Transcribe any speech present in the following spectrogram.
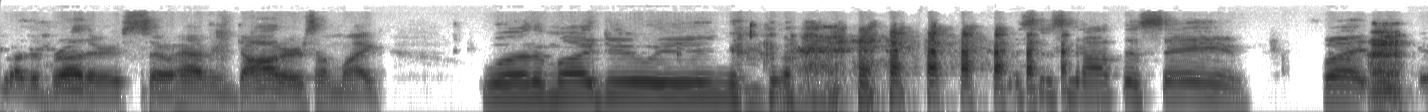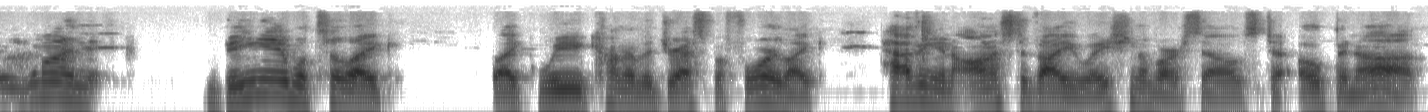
two other brothers. So having daughters, I'm like, what am I doing? this is not the same. But one, being able to like, like we kind of addressed before, like having an honest evaluation of ourselves to open up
